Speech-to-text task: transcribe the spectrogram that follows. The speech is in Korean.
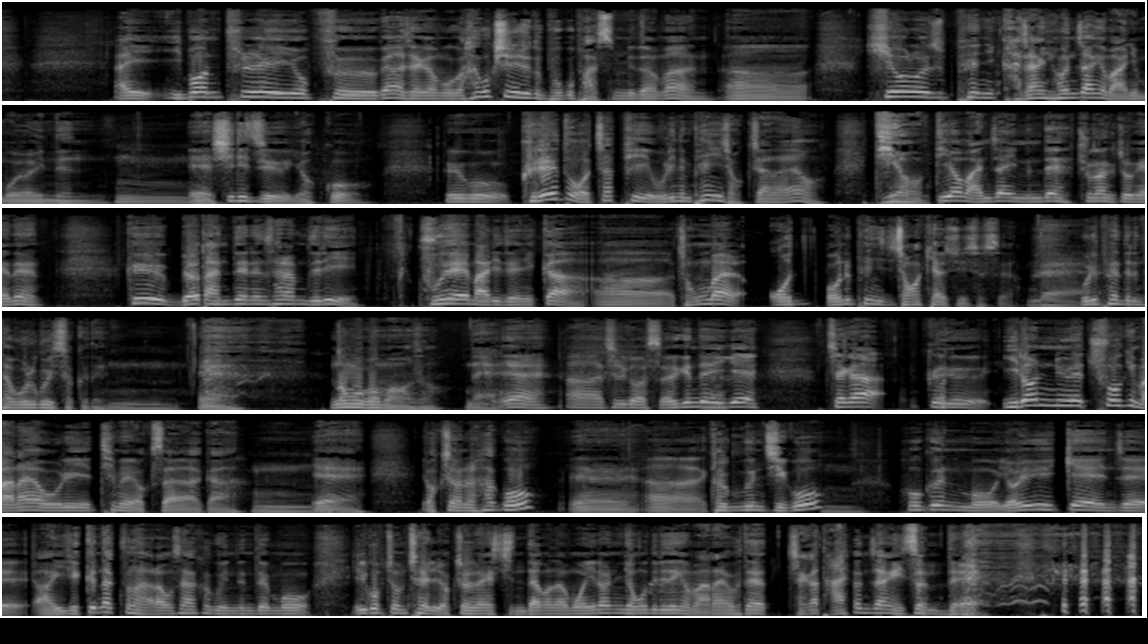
아니, 이번 플레이오프가 제가 뭐 한국 시리즈도 보고 봤습니다만, 어, 히어로즈 팬이 가장 현장에 많이 모여 있는, 음. 예, 시리즈였고, 그리고 그래도 어차피 우리는 팬이 적잖아요. 띄엄, 띄엄 앉아 있는데 중앙 쪽에는 그 몇 안 되는 사람들이 9회 말이 되니까, 어, 정말 어, 어느 팬인지 정확히 알 수 있었어요. 네. 우리 팬들은 다 울고 있었거든. 음. 예. 너무 고마워서. 네. 예, 아, 즐거웠어요. 근데 네. 이게 제가 그 이런 류의 추억이 많아요. 우리 팀의 역사가. 음. 예. 역전을 하고 예. 아, 결국은 지고 음. 혹은 뭐 여유 있게 이제 아 이제 끝났구나라고 생각하고 있는데 뭐 일곱 점 차이를 역전해서 진다거나 뭐 이런 경우들이 되게 많아요. 근데 제가 다 현장에 있었는데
